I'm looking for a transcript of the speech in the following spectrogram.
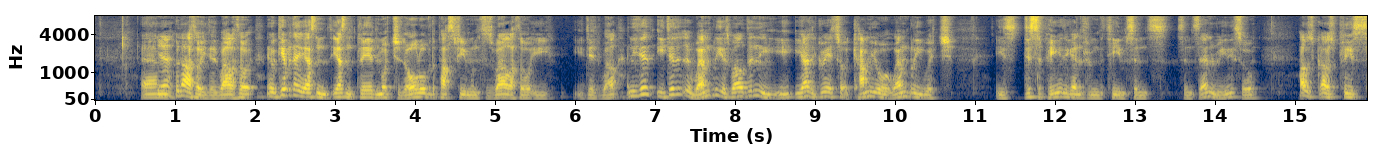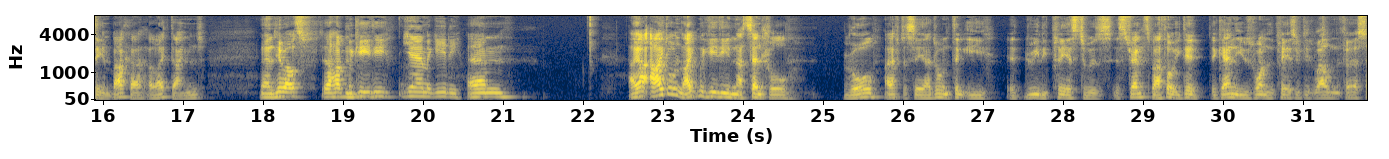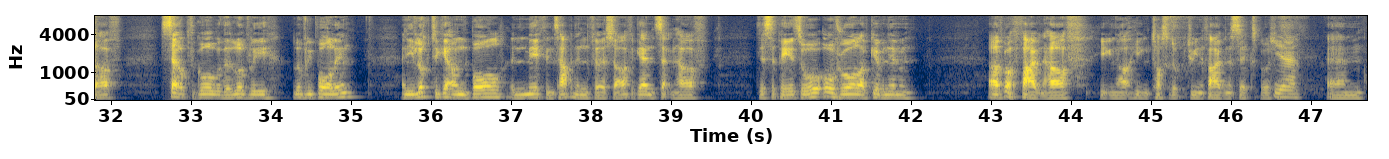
Um, Yeah. But no, I thought he did well. I thought you know, given that he hasn't he hasn't played much at all over the past few months as well, I thought he, he did well, and he did he did it at Wembley as well, didn't he? He, he had a great sort of cameo at Wembley, which he's disappeared again from the team since since then, really. So I was I was pleased to see him back. I, I like Diamond. And who else? Did I have McGeady? Yeah, McGeady. Um, I I don't like McGeady in that central role. I have to say I don't think he it really plays to his, his strengths. But I thought he did again. He was one of the players who did well in the first half. Set up the goal with a lovely lovely ball in, and he looked to get on the ball and make things happen in the first half. Again, second half disappeared. So overall, I've given him. I've got five and a half. You can you can toss it up between the five and the six, but Yeah. um,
